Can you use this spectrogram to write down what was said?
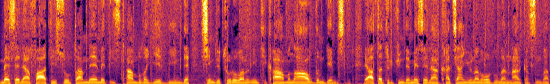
Mesela Fatih Sultan Mehmet İstanbul'a girdiğinde şimdi Truva'nın intikamını aldım demiştir. E Atatürk'ün de mesela kaçan Yunan ordularının arkasından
